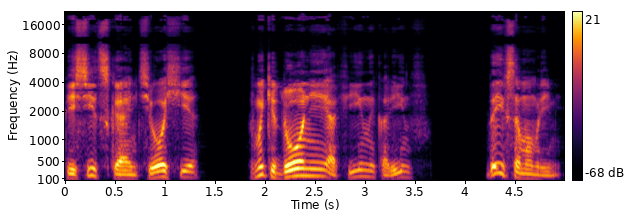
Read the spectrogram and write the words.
Песицкая Антиохия, в Македонии, Афины, Коринф. да и в самом Риме.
